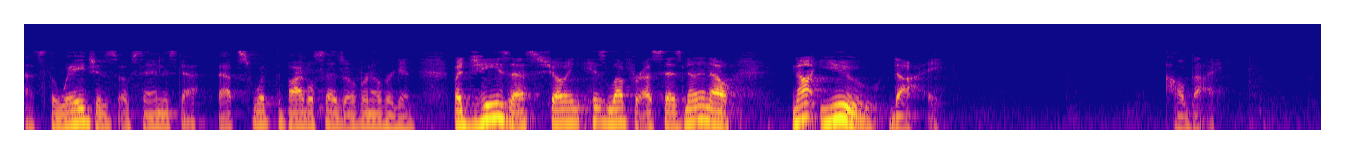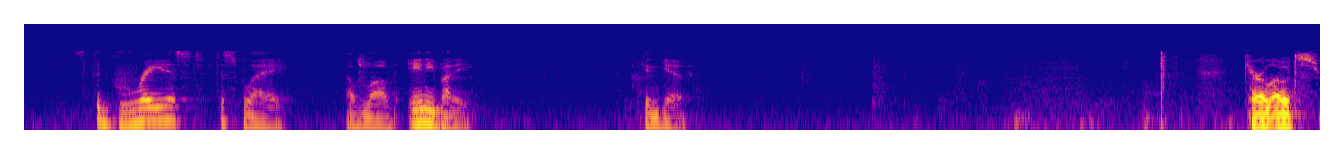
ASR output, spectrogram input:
That's the wages of sin is death. That's what the Bible says over and over again. But Jesus, showing his love for us, says, no, no, no, not you die. I'll die It's the greatest display of love anybody can give. Carol Oates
